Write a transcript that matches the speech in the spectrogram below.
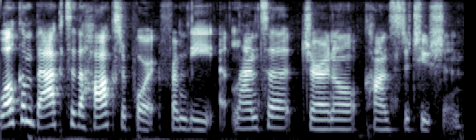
Welcome back to the Hawks Report from the Atlanta Journal Constitution.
